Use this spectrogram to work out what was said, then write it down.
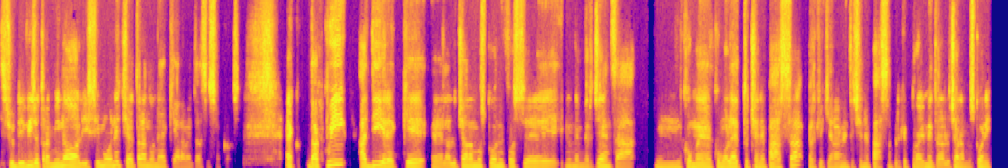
suddiviso tra Minoli, Simone eccetera non è chiaramente la stessa cosa. Ecco, da qui a dire che eh, la Luciana Mosconi fosse in un'emergenza mh, come, come, ho letto ce ne passa, perché chiaramente ce ne passa, perché probabilmente la Luciana Mosconi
